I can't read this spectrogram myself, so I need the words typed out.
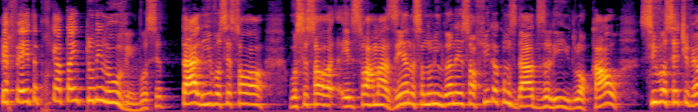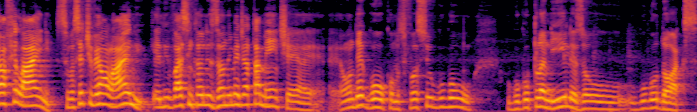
perfeita porque ela está em tudo em nuvem. Você tá ali, você só, você só, ele só armazena, se eu não me engano, ele só fica com os dados ali local se você tiver offline. Se você tiver online, ele vai sincronizando imediatamente. É, é on the go, como se fosse o Google, o Google Planilhas ou o Google Docs.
